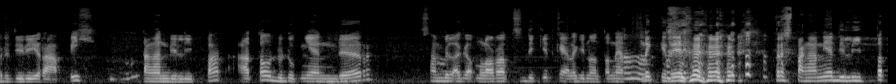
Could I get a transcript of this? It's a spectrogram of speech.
berdiri rapih mm-hmm. tangan dilipat atau duduk nyender sambil agak melorot sedikit kayak lagi nonton Netflix uh. gitu ya terus tangannya dilipat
